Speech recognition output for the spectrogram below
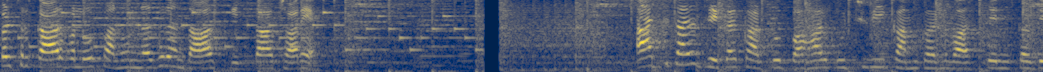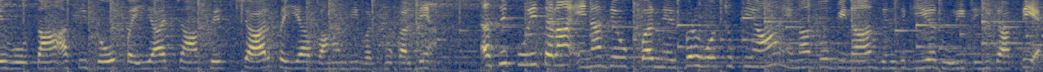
ਪਰ ਸਰਕਾਰ ਵੱਲੋਂ ਸਾਨੂੰ ਨਜ਼ਰਅੰਦਾਜ਼ ਕੀਤਾ ਜਾ ਰਿਹਾ ਹੈ। ਅੱਜ ਕੱਲ ਜੇਕਰ ਘਰ ਤੋਂ ਬਾਹਰ ਕੁਝ ਵੀ ਕੰਮ ਕਰਨ ਵਾਸਤੇ ਨਿਕਲਦੇ ਹੋ ਤਾਂ ਅਸੀਂ ਦੋ ਪਹੀਆ ਜਾਂ ਫਿਰ ਚਾਰ ਪਹੀਆ ਵਾਹਨ ਦੀ ਵਰਤੋਂ ਕਰਦੇ ਹਾਂ। ਅਸੀਂ ਪੂਰੀ ਤਰ੍ਹਾਂ ਇਹਨਾਂ ਦੇ ਉੱਪਰ ਨਿਰਭਰ ਹੋ ਚੁੱਕੇ ਹਾਂ। ਇਹਨਾਂ ਤੋਂ ਬਿਨਾਂ ਜ਼ਿੰਦਗੀ ਅਧੂਰੀ ਜਿਹੀ ਜਾਪਦੀ ਹੈ।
